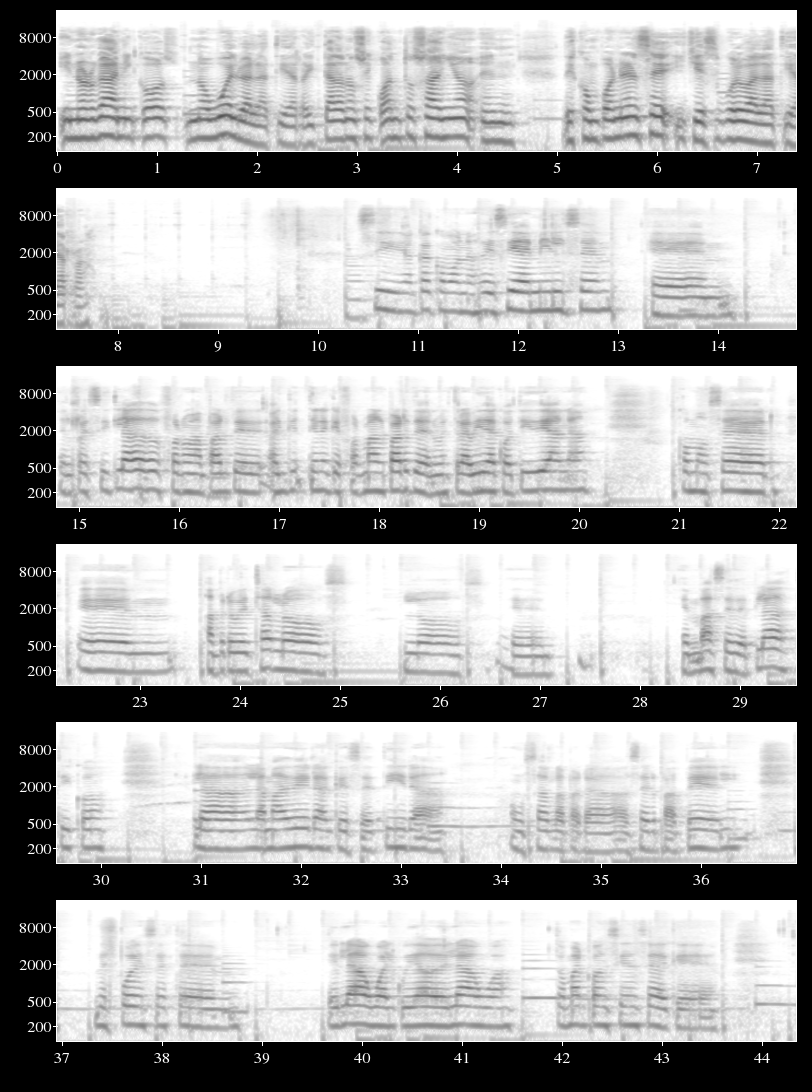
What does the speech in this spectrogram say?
inorgánicos no vuelven a la tierra y tarda no sé cuántos años en descomponerse y que vuelva a la tierra. Sí, acá como nos decía Emilsen, eh, el reciclado forma parte, tiene que formar parte de nuestra vida cotidiana, como ser, eh, aprovechar los, los eh, envases de plástico, la, madera que se tira, usarla para hacer papel, después este, el agua, el cuidado del agua, tomar conciencia de que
